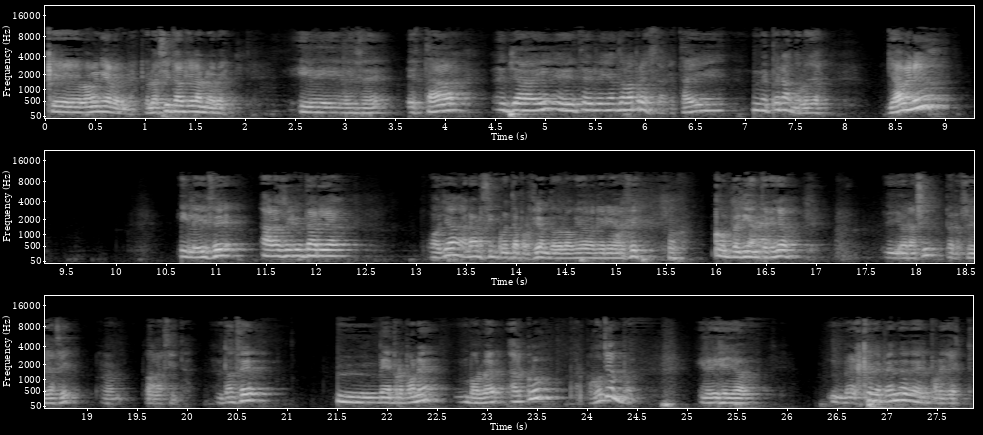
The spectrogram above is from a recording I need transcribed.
que va a venir a verme, que lo he citado aquí a las 9. Y le dice, está ya ahí está leyendo la prensa, que está ahí esperándolo ya. ¿Ya ha venido? Y le dice a la secretaria, pues ya el 50% de lo que yo le quería decir. Conveniente que yo. Y yo ahora sí, pero soy así, toda la cita. Entonces, mm, me propone volver al club por poco tiempo. Y le dije yo, es que depende del proyecto.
